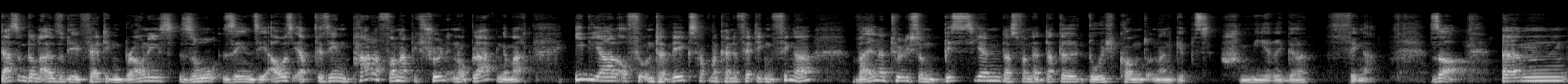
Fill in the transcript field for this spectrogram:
Das sind dann also die fertigen Brownies. So sehen sie aus. Ihr habt gesehen, ein paar davon habe ich schön in Oblaten gemacht. Ideal auch für unterwegs, hat man keine fettigen Finger, weil natürlich so ein bisschen das von der Dattel durchkommt und dann gibt's schmierige Finger. So, ähm,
